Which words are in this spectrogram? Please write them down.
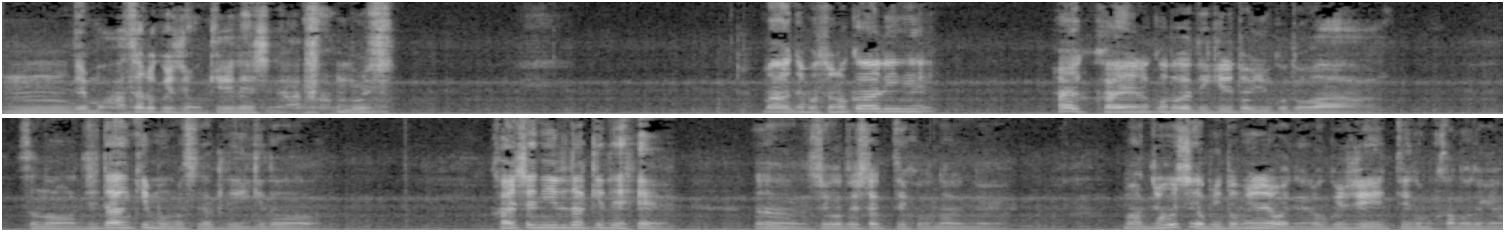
うーんでも朝6時に起きれないしなと思うし。まあでもその代わりに早く帰ることができるということはその時短勤務もしなくていいけど会社にいるだけで、うん、仕事したっていうことになるんでまあ上司が認めればね6時っていうのも可能だけど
